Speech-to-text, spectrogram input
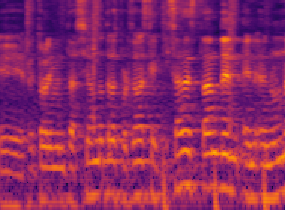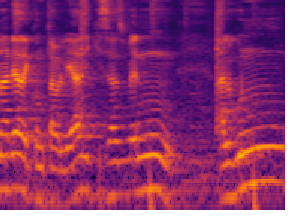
eh, retroalimentación de otras personas que quizás están en, un área de contabilidad y quizás ven algún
